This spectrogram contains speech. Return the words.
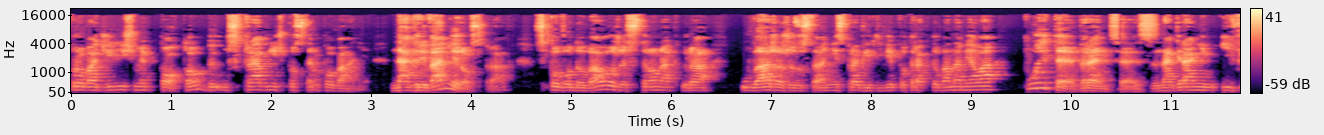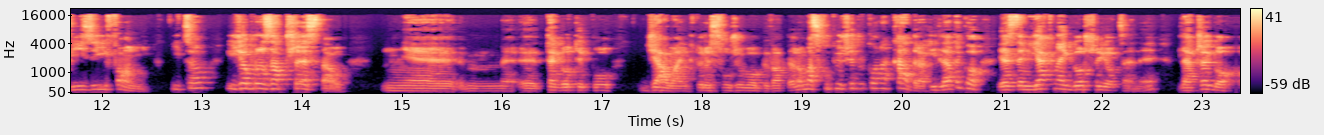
wprowadziliśmy po to, by usprawnić postępowanie. Nagrywanie rozpraw spowodowało, że strona, która uważa, że została niesprawiedliwie potraktowana, miała płytę w ręce z nagraniem i wizji, i fonii. I co? I Ziobro zaprzestał tego typu działań, które służyły obywatelom, a skupił się tylko na kadrach. I dlatego ja jestem jak najgorszej oceny. Dlaczego?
